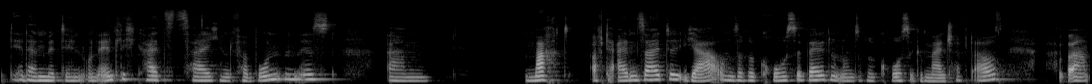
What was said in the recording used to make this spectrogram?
der dann mit den Unendlichkeitszeichen verbunden ist, ähm, macht auf der einen Seite ja unsere große Welt und unsere große Gemeinschaft aus, aber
